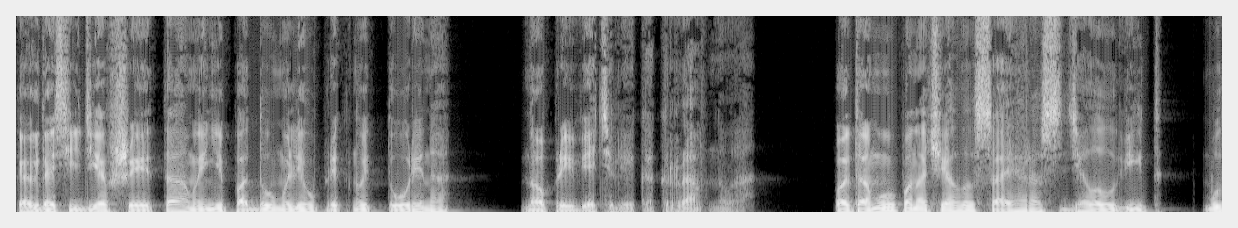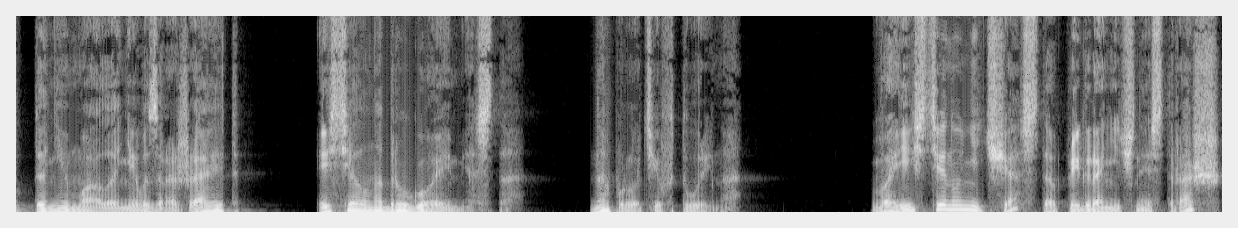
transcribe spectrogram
Когда сидевшие там и не подумали упрекнуть Турина, но приветили как равного. Потому поначалу Сайрос сделал вид, будто немало не возражает, и сел на другое место, напротив Турина. Воистину нечасто приграничный страж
